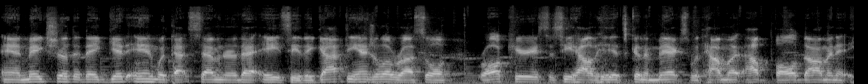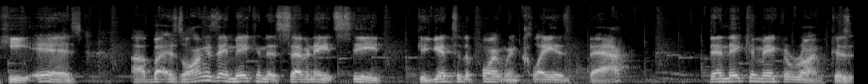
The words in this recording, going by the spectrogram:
and make sure that they get in with that seven or that eight seed. They got D'Angelo Russell. We're all curious to see how it's going to mix with how much how ball dominant he is. Uh, but as long as they make in the seven eight seed, can get to the point when Clay is back, then they can make a run. Because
